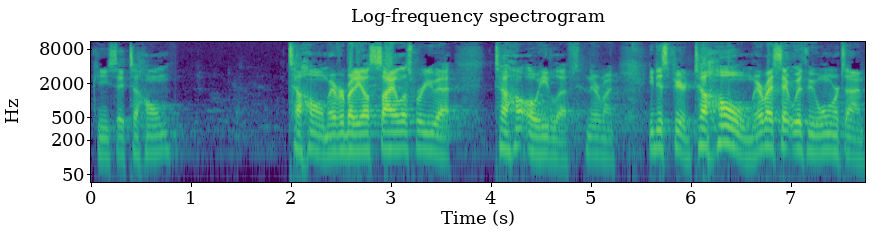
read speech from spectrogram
Can you say tahom? Tahom. Everybody else, Silas, where are you at? To oh, he left. Never mind. He disappeared. Tehom. Everybody say it with me one more time.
